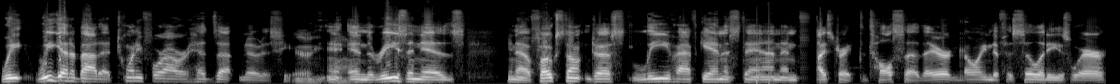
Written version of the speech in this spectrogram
We we get about a 24 hour heads up notice here, wow. and, and the reason is you know, folks don't just leave Afghanistan and fly straight to Tulsa. They're going to facilities where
